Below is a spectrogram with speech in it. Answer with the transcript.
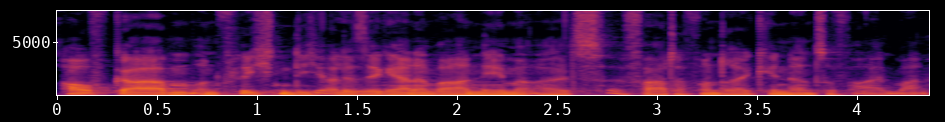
Aufgaben und Pflichten, die ich alle sehr gerne wahrnehme, als Vater von drei Kindern zu vereinbaren.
